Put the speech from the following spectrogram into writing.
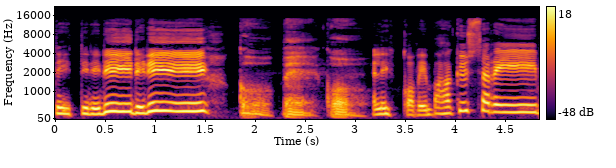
Di, di, di, di, di, di. KPK. Eli kovin paha kyssäri.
